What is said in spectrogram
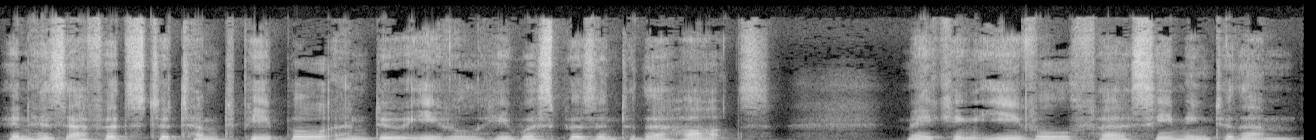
In his efforts to tempt people and do evil, he whispers into their hearts, making evil fair seeming to them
